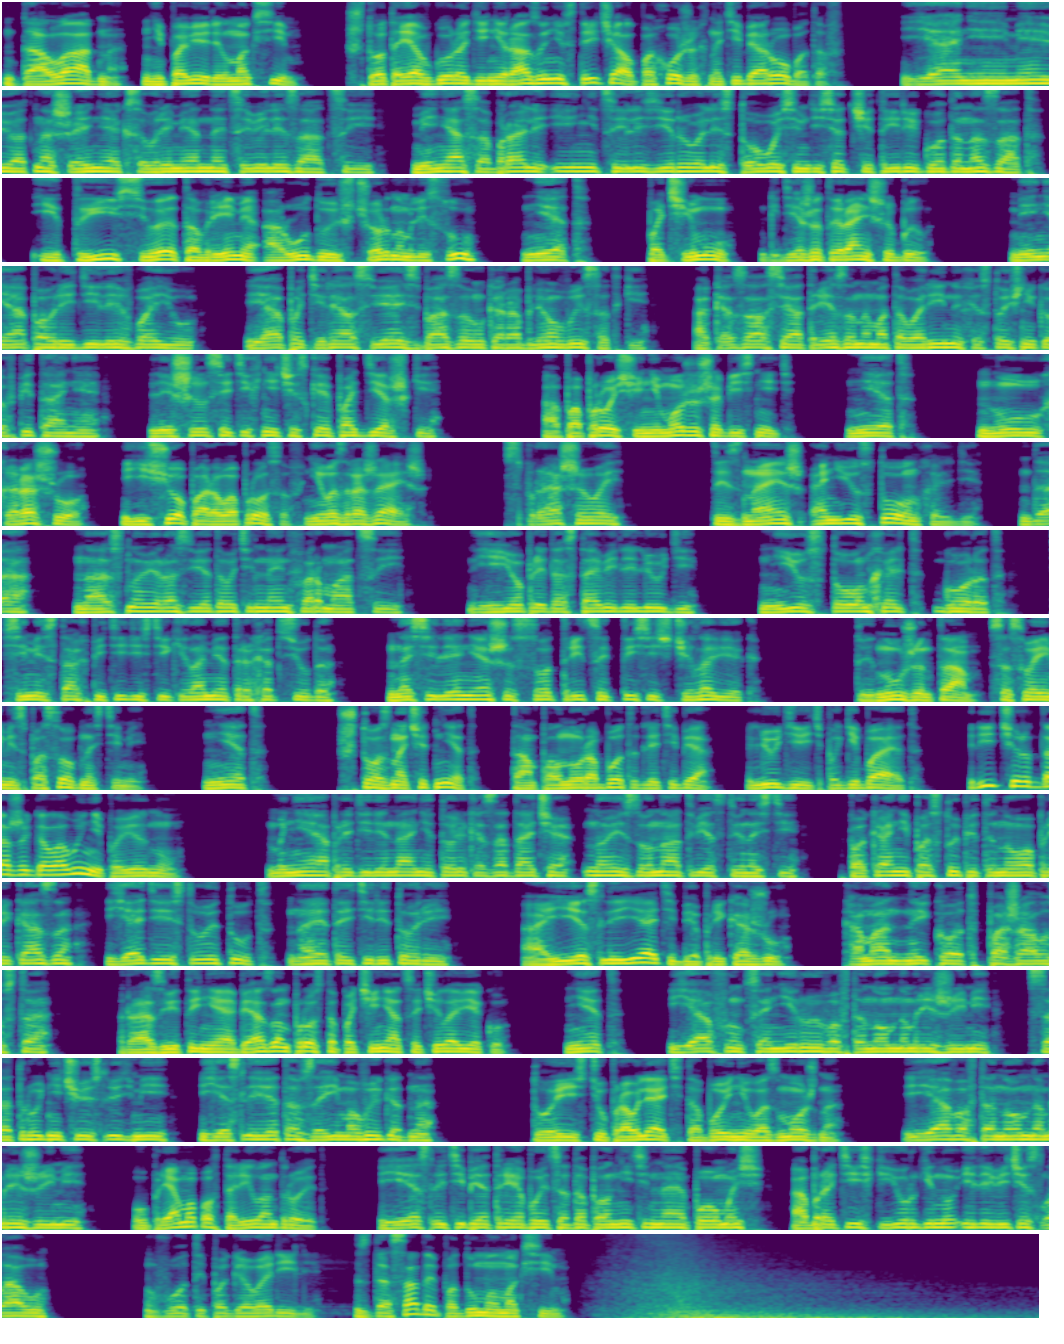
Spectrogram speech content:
«Да ладно», – не поверил Максим. «Что-то я в городе ни разу не встречал похожих на тебя роботов». «Я не имею отношения к современной цивилизации меня собрали и инициализировали 184 года назад. И ты все это время орудуешь в черном лесу? Нет. Почему? Где же ты раньше был? Меня повредили в бою. Я потерял связь с базовым кораблем высадки. Оказался отрезанным от аварийных источников питания. Лишился технической поддержки. А попроще не можешь объяснить? Нет. Ну, хорошо. Еще пара вопросов, не возражаешь? Спрашивай. Ты знаешь о Нью-Стоунхольде? Да, на основе разведывательной информации. Ее предоставили люди. Нью-Стоунхольд – город, в 750 километрах отсюда. Население 630 тысяч человек. Ты нужен там, со своими способностями? Нет. Что значит нет? Там полно работы для тебя. Люди ведь погибают. Ричард даже головы не повернул. «Мне определена не только задача, но и зона ответственности. Пока не поступит иного приказа, я действую тут, на этой территории». «А если я тебе прикажу?» «Командный код, пожалуйста». «Разве ты не обязан просто подчиняться человеку?» «Нет, я функционирую в автономном режиме, сотрудничаю с людьми, если это взаимовыгодно». То есть управлять тобой невозможно? Я в автономном режиме, упрямо повторил андроид. Если тебе требуется дополнительная помощь, обратись к Юргену или Вячеславу. Вот и поговорили, с досадой подумал Максим.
